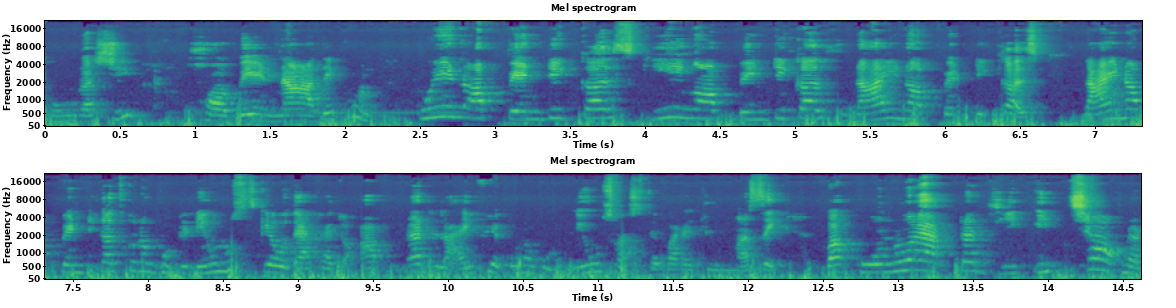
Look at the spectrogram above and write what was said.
ধনুরাশি হবে না। দেখুন queen of pentacles king of pentacles nine of pentacles nine of pentacles কোনো গুড নিউজকেও দেখায় তো আপনার লাইফে কোনো গুড নিউজ আসতে পারে জুন মাসে বা কোনো একটা জি- ইচ্ছা আপনার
